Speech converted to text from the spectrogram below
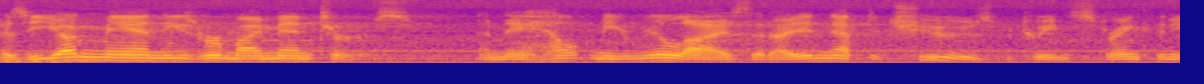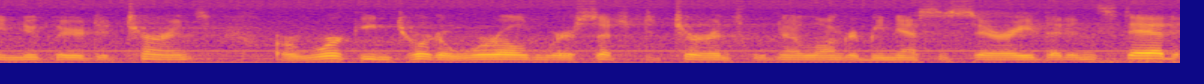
As a young man, these were my mentors, and they helped me realize that I didn't have to choose between strengthening nuclear deterrence or working toward a world where such deterrence would no longer be necessary, that instead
